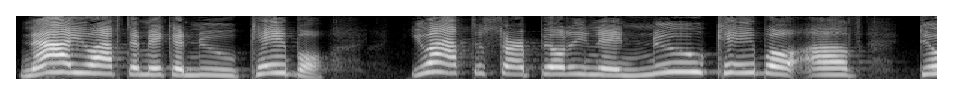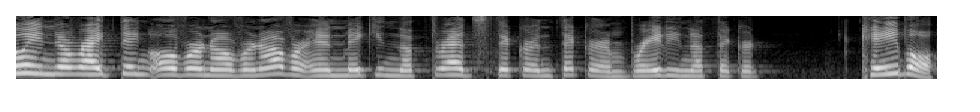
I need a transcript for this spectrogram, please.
Now you have to make a new cable. You have to start building a new cable of doing the right thing over and over and over and making the threads thicker and thicker and braiding a thicker cable.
